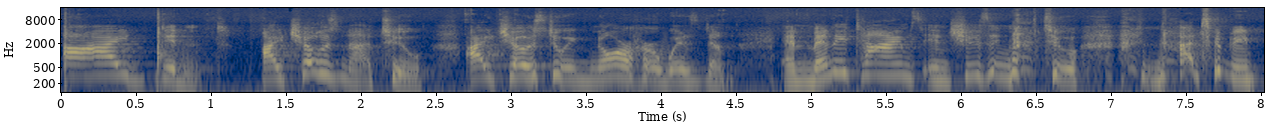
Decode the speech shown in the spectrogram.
I didn't. I chose not to. I chose to ignore her wisdom. And many times in choosing not to, not to be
